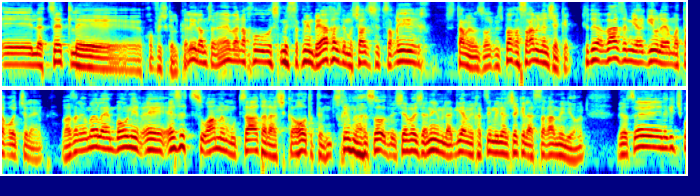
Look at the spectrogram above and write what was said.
אה, לצאת לחופש כלכלי לא משנה ואנחנו מסכמים ביחד למשל שצריך סתם אני זורק מספר 10 מיליון שקל. שדה, ואז הם יגיעו למטרות שלהם. ואז אני אומר להם בואו נראה איזה תשואה ממוצעת על ההשקעות אתם צריכים לעשות בשבע שנים להגיע מחצי מיליון שקל לעשרה מיליון. ויוצא נגיד 18-19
